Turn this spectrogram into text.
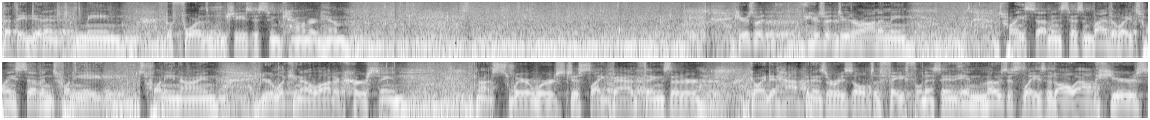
that they didn't mean before Jesus encountered him. Here's what, here's what Deuteronomy 27 says, and by the way, 27, 28, 29, you're looking at a lot of cursing, not swear words, just like bad things that are going to happen as a result of faithfulness. And, and Moses lays it all out. Here's,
